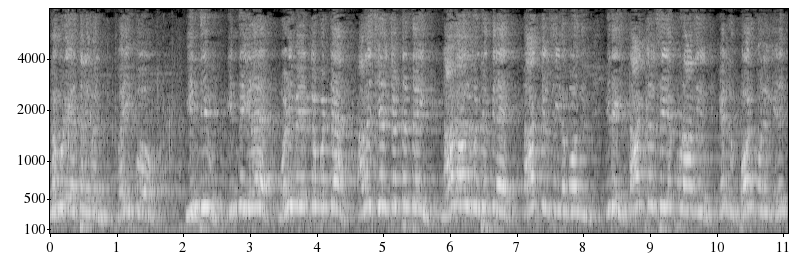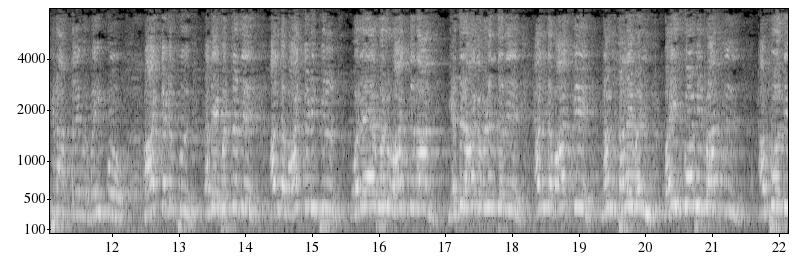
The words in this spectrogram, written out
நம்முடைய தலைவன் வைகோ. இந்தி இந்தியிலே மொழிபெயர்க்கப்பட்ட அரசியல் சட்டத்தை நாடாளுமன்றத்திலே தாக்கல் செய்த போது இதை தாக்கல் செய்யக்கூடாது என்று போர்க்குரல் எழுப்பினார் தலைவர் வைகோ. வாக்கெடுப்பு நடைபெற்றது. அந்த வாக்கெடுப்பில் ஒரே ஒரு வாக்குதான் எதிராக விழுந்தது. அந்த வாக்கு நம் தலைவன் வைகோவின் வாக்கு. அப்போது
